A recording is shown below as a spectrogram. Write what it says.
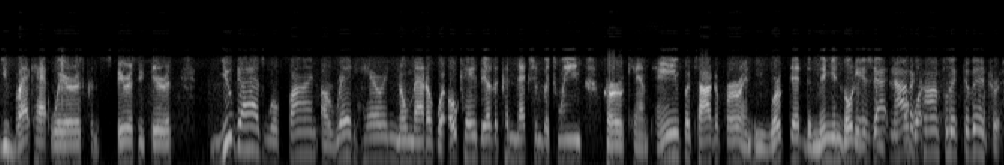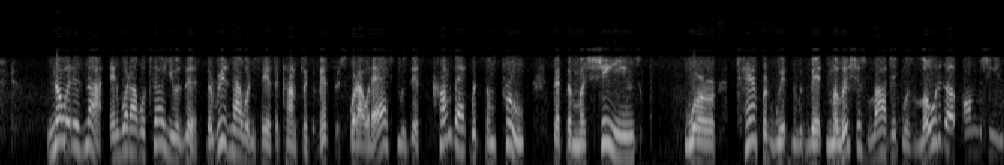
you black hat wearers, conspiracy theorists. You guys will find a red herring no matter what. Okay, there's a connection between her campaign photographer and he worked at Dominion Voting. Is that not a what- conflict of interest? no, it is not. And what I will tell you is this. The reason I wouldn't say it's a conflict of interest, what I would ask you is this. Come back with some proof that the machines were tampered with, that malicious logic was loaded up on machines.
